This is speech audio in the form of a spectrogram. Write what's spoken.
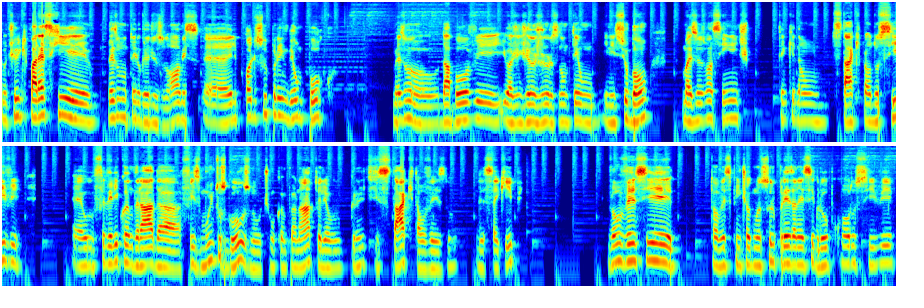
É um time que parece que, mesmo não tendo grandes nomes, é, ele pode surpreender um pouco. Mesmo o Dabove e o Argentino Júnior não tem um início bom, mas mesmo assim a gente tem que dar um destaque para o do Civi. É, o Federico Andrada fez muitos gols no último campeonato, ele é o grande destaque, talvez, do, dessa equipe. Vamos ver se talvez pinte alguma surpresa nesse grupo com o Aldo Civi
